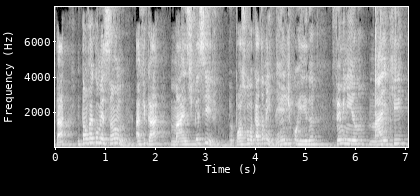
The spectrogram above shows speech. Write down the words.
tá? Então vai começando a ficar mais específico. Eu posso colocar também tênis de corrida feminino, Nike.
